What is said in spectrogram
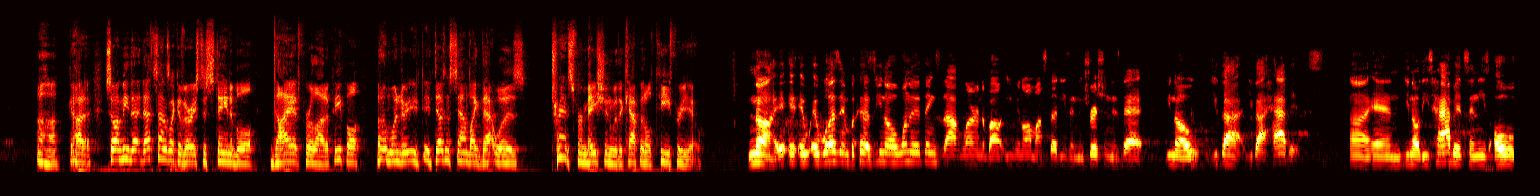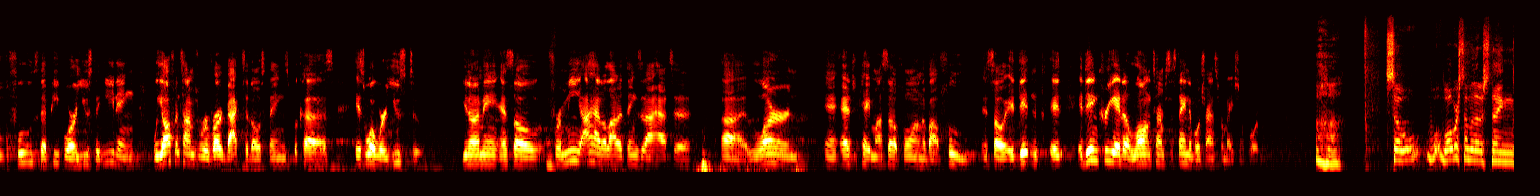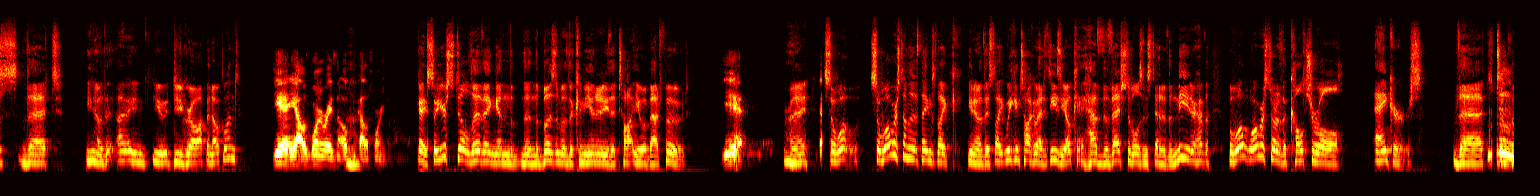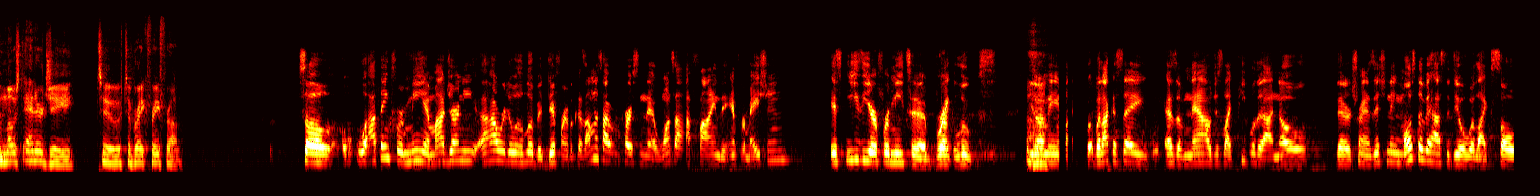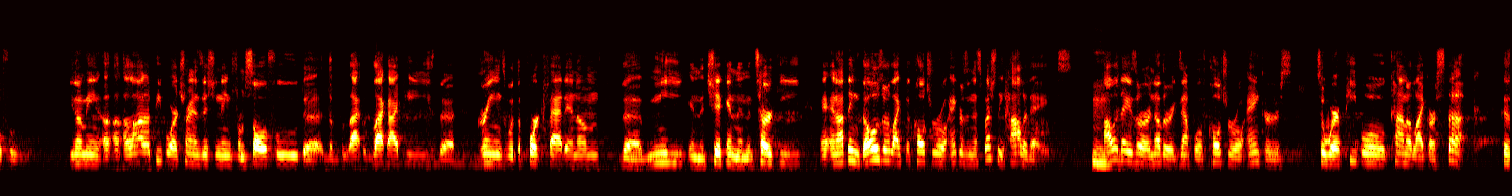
Uh huh. Got it. So, I mean, that, that sounds like a very sustainable diet for a lot of people. But I'm wondering, it, it doesn't sound like that was transformation with a capital T for you. No, it, it, it wasn't because you know one of the things that I've learned about even all my studies in nutrition is that you know you got you got habits, uh, and you know these habits and these old foods that people are used to eating. We oftentimes revert back to those things because it's what we're used to. You know what I mean? And so for me, I had a lot of things that I had to uh, learn and educate myself on about food. And so it didn't it, it didn't create a long term sustainable transformation for me. Uh huh. So, wh- what were some of those things that you know? That, I mean, you did you grow up in Oakland? Yeah, yeah. I was born and raised in Oakland, California. Okay, so you're still living in the in the bosom of the community that taught you about food, Yeah. Right? So what so what were some of the things like you know? This like we can talk about. It's easy. Okay, have the vegetables instead of the meat, or have. The, but what what were sort of the cultural anchors that took the most energy to to break free from? So, well, I think for me and my journey, Howard, it was a little bit different because I'm the type of person that once I find the information, it's easier for me to break loose. You know what I Uh-huh. mean? Like, but, but I could say, as of now, just like people that I know that are transitioning, most of it has to deal with like soul food. You know what I mean? A, a- lot of people are transitioning from soul food, the the black black eyed peas, the greens with the pork fat in them, the meat and the chicken and the turkey, and, and I think those are like the cultural anchors, and especially holidays. Hmm. Holidays are another example of cultural anchors to where people kind of like are stuck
